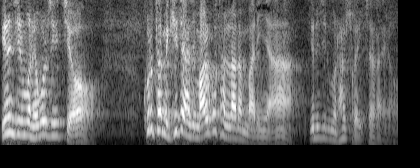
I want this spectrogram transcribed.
이런 질문 해볼 수 있죠. 그렇다면 기대하지 말고 살라는 말이냐? 이런 질문을 할 수가 있잖아요.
